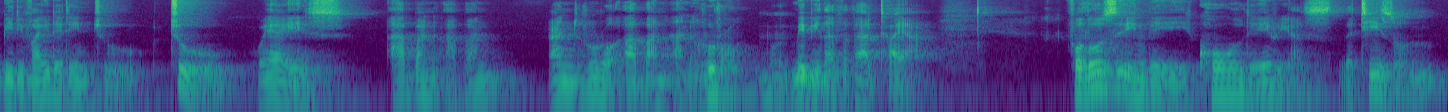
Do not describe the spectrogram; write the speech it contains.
be divided into two, where is urban, urban, and rural, urban, and rural. Mm-hmm. Maybe that's the third tier. For those in the cold areas, the tea zone,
